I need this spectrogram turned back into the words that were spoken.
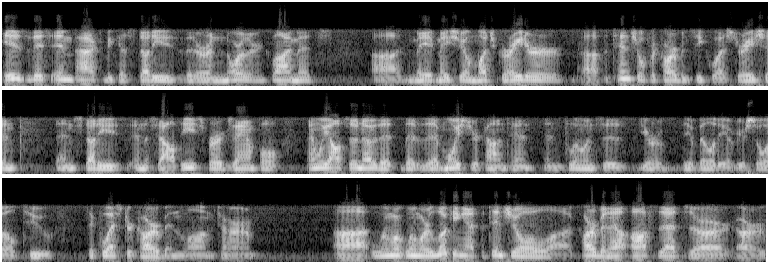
is this impact because studies that are in northern climates uh, may, may show much greater uh, potential for carbon sequestration than studies in the southeast, for example. And we also know that, that, that moisture content influences your, the ability of your soil to sequester carbon long term. Uh, when, we're, when we're looking at potential uh, carbon offsets or, or,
